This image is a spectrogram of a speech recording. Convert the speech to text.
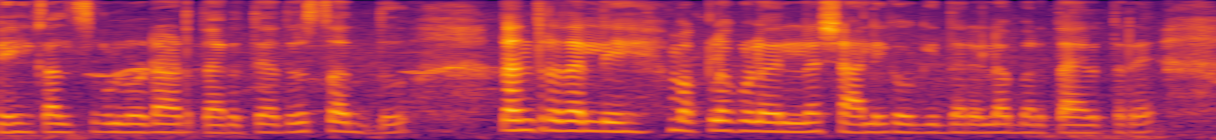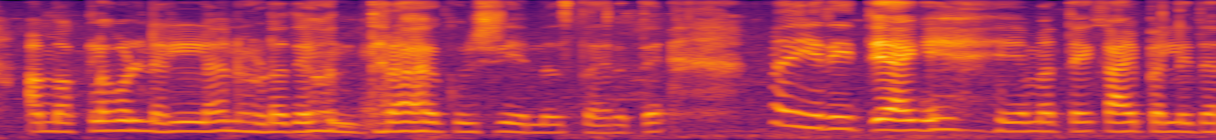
ವೆಹಿಕಲ್ಸ್ಗಳು ಓಡಾಡ್ತಾ ಇರುತ್ತೆ. ಅದ್ರ ಸದ್ದು ನಂತರದಲ್ಲಿ ಮಕ್ಳುಗಳೆಲ್ಲ ಶಾಲೆಗೆ ಹೋಗಿದ್ದಾರೆಲ್ಲ ಬರ್ತಾ ಇರ್ತಾರೆ. ಆ ಮಕ್ಳುಗಳ್ನೆಲ್ಲ ನೋಡೋದೇ ಒಂಥರ ಖುಷಿ ಅನ್ನಿಸ್ತಾ ಇರುತ್ತೆ. ಈ ರೀತಿಯಾಗಿ ಮತ್ತು ಕಾಯಿ ಪಲ್ಯದ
